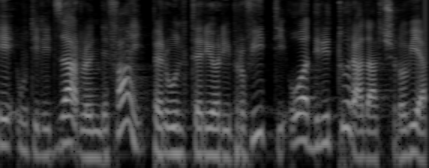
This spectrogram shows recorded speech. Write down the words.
e utilizzarlo in DeFi per ulteriori profitti o addirittura darcelo via,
